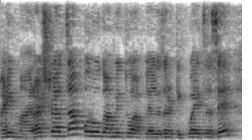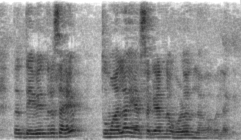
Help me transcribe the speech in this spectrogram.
आणि महाराष्ट्राचा पुरोगामित्व आपल्याला जर टिकवायचं असेल तर देवेंद्र साहेब तुम्हाला या सगळ्यांना वळण लावावं लागेल.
